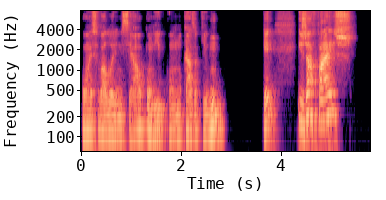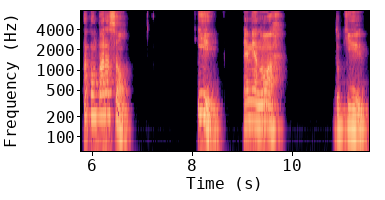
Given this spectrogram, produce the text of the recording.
com esse valor inicial, com i, com, no caso aqui 1, Okay? E já faz a comparação. I é menor do que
